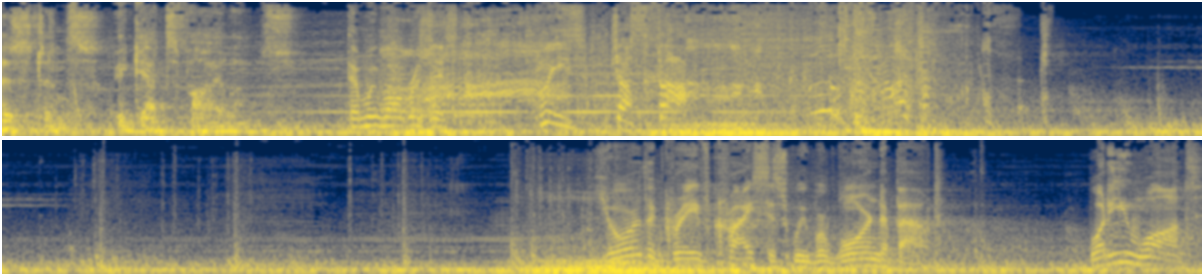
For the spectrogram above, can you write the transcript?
Resistance begets violence. Then we won't resist. Please, just stop! You're the grave crisis we were warned about. What do you want?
